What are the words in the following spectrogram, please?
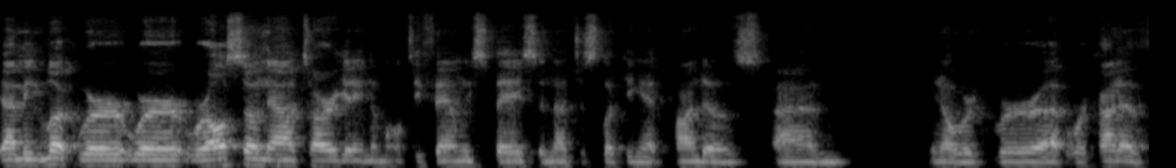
yeah, I mean, look, we're, we're, we're also now targeting the multifamily space and not just looking at condos. Um, you know, we're, we're, uh, we're kind of,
